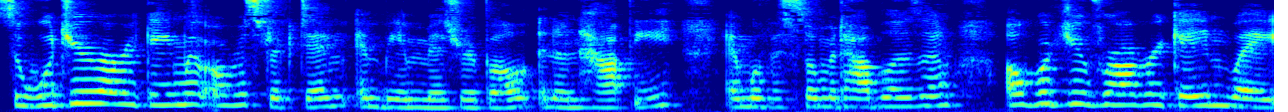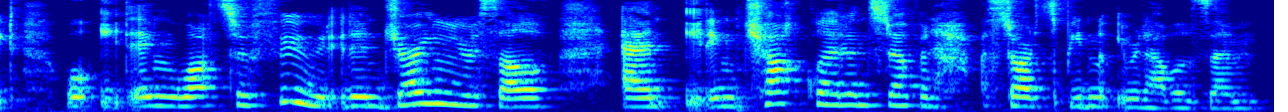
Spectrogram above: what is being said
So would you rather gain weight while restricting and being miserable and unhappy and with a slow metabolism? Or would you rather gain weight while eating lots of food and enjoying yourself and eating chocolate and stuff and start speeding up your metabolism?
